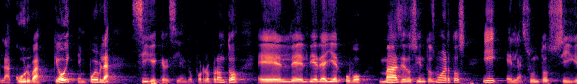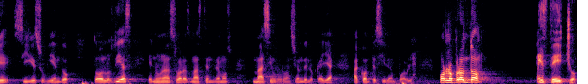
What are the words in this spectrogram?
la curva que hoy en Puebla sigue creciendo. Por lo pronto, el, día de ayer hubo más de 200 muertos y el asunto sigue, sigue subiendo todos los días. En unas horas más tendremos más información de lo que haya acontecido en Puebla. Por lo pronto, este hecho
